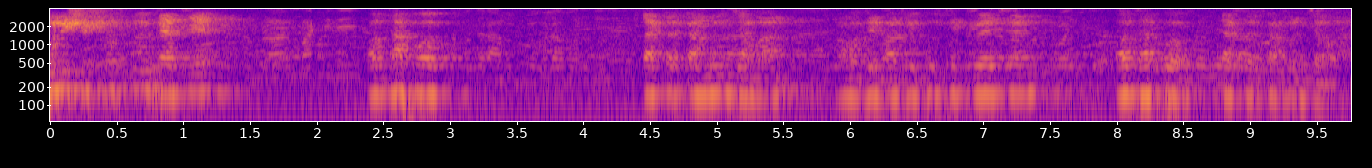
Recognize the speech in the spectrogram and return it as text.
উনিশশো সত্তর ব্যাচে অধ্যাপক ডাক্তার কামরুজ্জামান আমাদের মাঝে উপস্থিত রয়েছেন। অধ্যাপক ডাক্তার কামরুজ্জামান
